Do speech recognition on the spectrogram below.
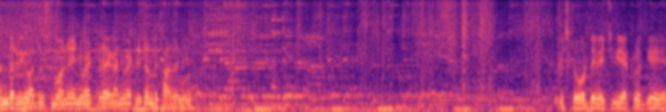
ਅੰਦਰ ਵੀ ਵਾਧੂ ਸਮਾਨ ਹੈ, ਇਨਵਰਟਰ ਹੈਗਾ, ਇਨਵਰਟਰ ਤੁਹਾਨੂੰ ਦਿਖਾ ਦਿੰਦੇ ਹਾਂ। ਇਸ ਸਟੋਰ ਦੇ ਵਿੱਚ ਵੀ ਰੱਖ ਲੱਗੇ ਹੋਏ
